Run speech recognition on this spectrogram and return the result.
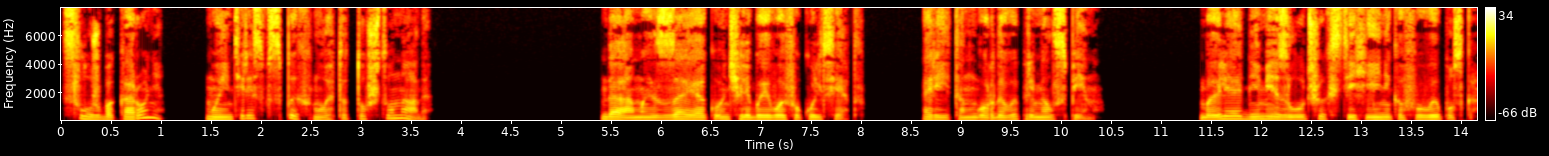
Служба короне? Мой интерес вспыхнул, это то, что надо. Да, мы с Зай окончили боевой факультет. Рейтон гордо выпрямил спину. Были одними из лучших стихийников выпуска.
